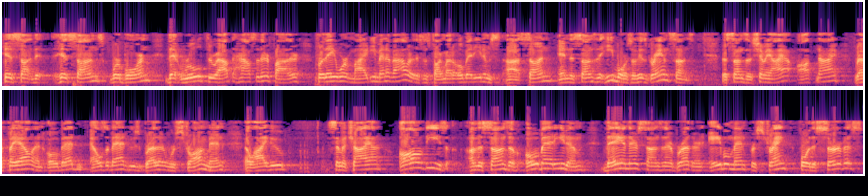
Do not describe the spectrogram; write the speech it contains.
his, son, his sons were born that ruled throughout the house of their father, for they were mighty men of valor. This is talking about Obed Edom's uh, son and the sons that he bore, so his grandsons. The sons of Shemaiah, Othni, Raphael, and Obed, Elzabad, whose brethren were strong men, Elihu, Semachiah, all these of the sons of Obed Edom, they and their sons and their brethren, able men for strength, for the service,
